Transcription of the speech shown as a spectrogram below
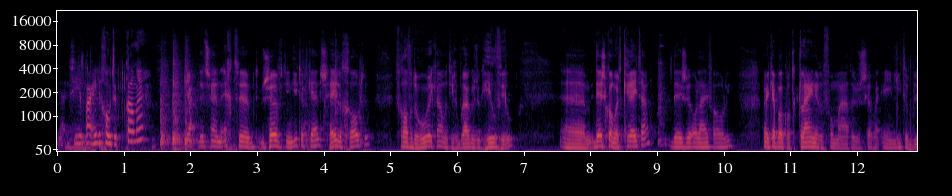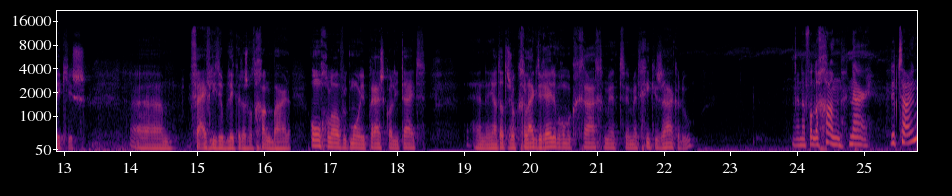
Ja, ik zie een paar hele grote kannen. Ja, dit zijn echt 17 liter cans, hele grote. Vooral voor de horeca, want die gebruiken natuurlijk heel veel. Ehm, deze komen uit Creta, deze olijfolie. Maar ik heb ook wat kleinere formaten, dus zeg maar 1 liter blikjes. 5 ehm, liter blikken, dat is wat gangbaarder. Ongelooflijk mooie prijskwaliteit. En ja, dat is ook gelijk de reden waarom ik graag met, met Grieken zaken doe. En dan van de gang naar de tuin.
